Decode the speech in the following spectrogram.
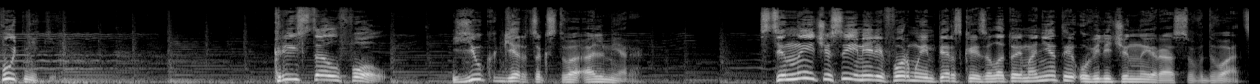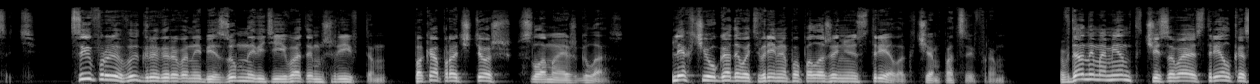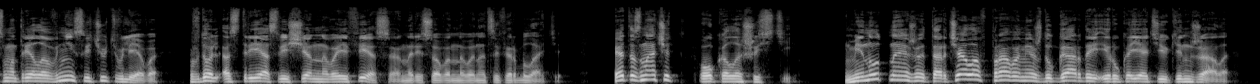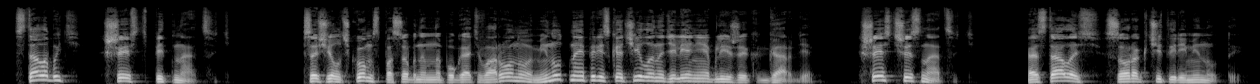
Путники. Кристал Фолл. Юг герцогства Альмера. Стенные часы имели форму имперской золотой монеты, увеличенной раз в 20. Цифры выгравированы безумно витиеватым шрифтом. Пока прочтешь, сломаешь глаз. Легче угадывать время по положению стрелок, чем по цифрам. В данный момент часовая стрелка смотрела вниз и чуть влево, вдоль острия священного Эфеса, нарисованного на циферблате. Это значит около шести. Минутная же торчала вправо между гардой и рукоятью кинжала. Стало быть, шесть пятнадцать. Со щелчком, способным напугать ворону, минутная перескочила на деление ближе к гарде. Шесть шестнадцать. Осталось сорок четыре минуты.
